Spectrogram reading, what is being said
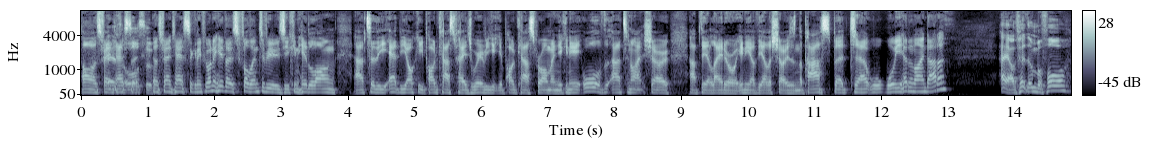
Oh, it's fantastic. That's awesome. That's fantastic. And if you want to hear those full interviews, you can head along uh, to the at the Oche podcast page wherever you get your podcast from, and you can hear all of uh, tonight's show up there later, or any of the other shows in the past. But uh, will you hit a nine darter? Hey, I've hit them before.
